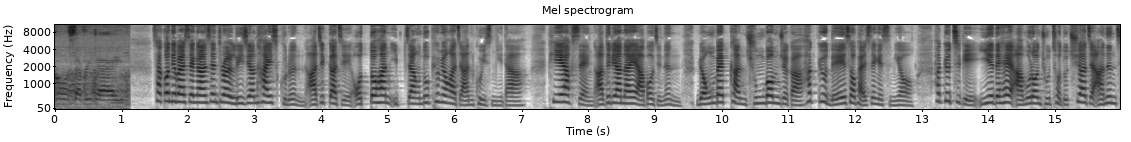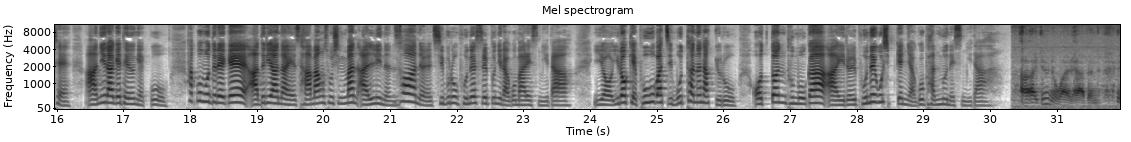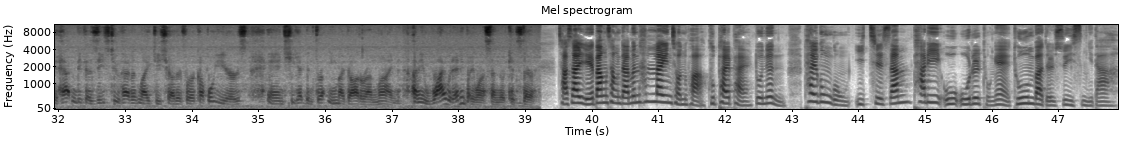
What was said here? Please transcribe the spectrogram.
almost every day. 사건이 발생한 센트럴 리지언 하이스쿨은 아직까지 어떠한 입장도 표명하지 않고 있습니다. 피해 학생 아드리아나의 아버지는 명백한 중범죄가 학교 내에서 발생했으며 학교 측이 이에 대해 아무런 조처도 취하지 않은 채 안일하게 대응했고 학부모들에게 아드리아나의 사망 소식만 알리는 서한을 집으로 보냈을 뿐이라고 말했습니다. 이어 이렇게 보호받지 못하는 학교로 어떤 부모가 아이를 보내고 싶겠냐고 반문했습니다. I do know why it happened. It happened because these two haven't liked each other for a couple years, and she had been threatening my daughter online. I mean, why would anybody want to send their kids there? 자살 예방 상담은 한라인 전화 988 또는 800-273-8255를 통해 도움받을 수 있습니다.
